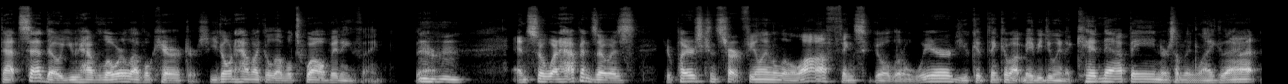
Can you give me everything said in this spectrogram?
that said though you have lower level characters you don't have like a level 12 anything there Mhm. and so what happens though is your players can start feeling a little off. Things could go a little weird. You could think about maybe doing a kidnapping or something like that.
